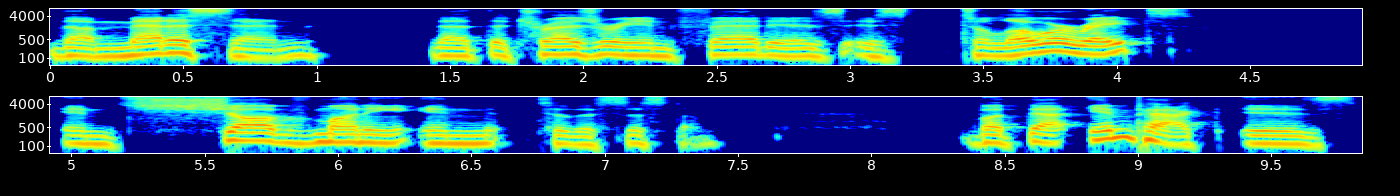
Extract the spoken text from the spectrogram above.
the medicine that the Treasury and Fed is is to lower rates and shove money into the system. But that impact is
